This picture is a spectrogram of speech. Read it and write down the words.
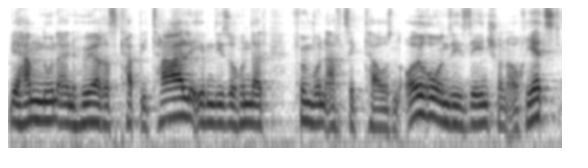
Wir haben nun ein höheres Kapital, eben diese 185.000 Euro. Und Sie sehen schon auch jetzt,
